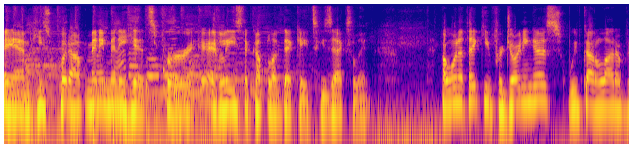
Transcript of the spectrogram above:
and he's put out many, many hits for at least a couple of decades. He's excellent. I want to thank you for joining us. We've got a lot of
